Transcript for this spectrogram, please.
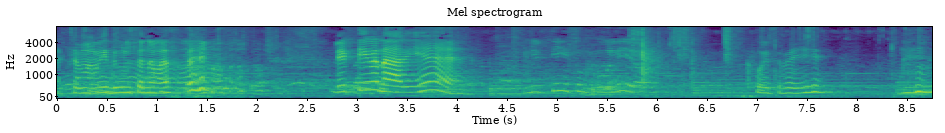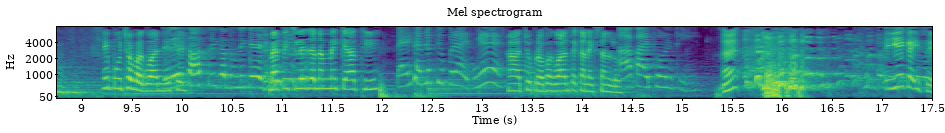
अच्छा मामी दूर से नमस्ते। लिट्टी बना रही हैं। लिट्टी तुम बोली खुश रही है ये पूछो भगवान जी से। मैं पिछले जन्म में क्या थी? हाँ चुप रहो भगवान से कनेक्शन लो। ये कैसे?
